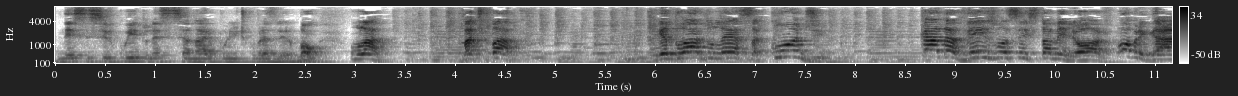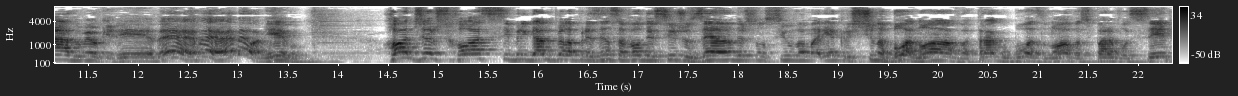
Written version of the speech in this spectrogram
nesse circuito, nesse cenário político brasileiro. Bom, vamos lá. Bate-papo. Eduardo Lessa, Conde, cada vez você está melhor. Obrigado, meu querido. É, é, é meu amigo. Rogers Rossi, obrigado pela presença. Valdecir José, Anderson Silva, Maria Cristina, boa nova. Trago boas novas para você.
